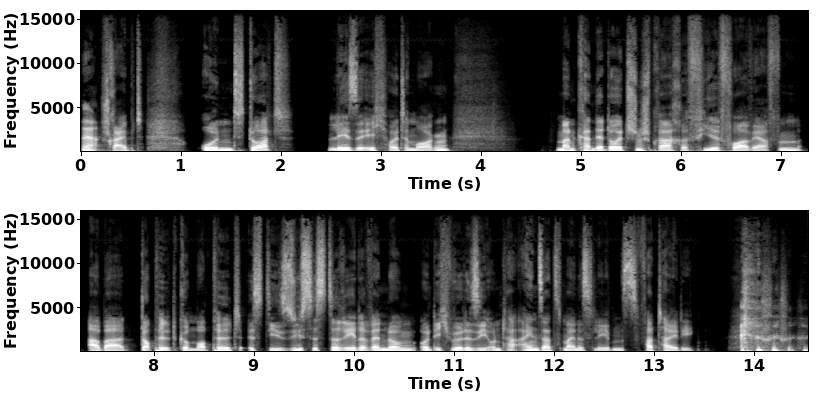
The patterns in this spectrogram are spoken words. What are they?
ja. schreibt. Und dort lese ich heute Morgen, man kann der deutschen Sprache viel vorwerfen, aber doppelt gemoppelt ist die süßeste Redewendung und ich würde sie unter Einsatz meines Lebens verteidigen.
